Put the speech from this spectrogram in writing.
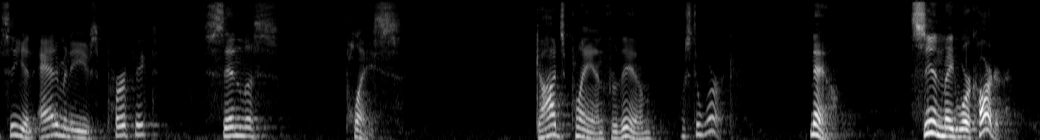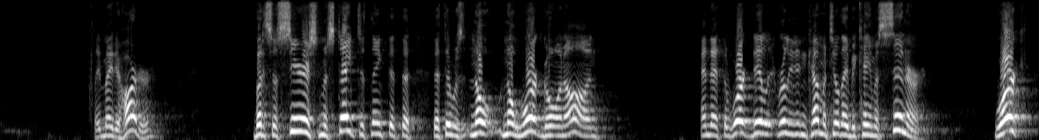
You see, in Adam and Eve's perfect, sinless place, God's plan for them was to work. Now, sin made work harder. It made it harder. But it's a serious mistake to think that, the, that there was no, no work going on and that the work really didn't come until they became a sinner. Work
